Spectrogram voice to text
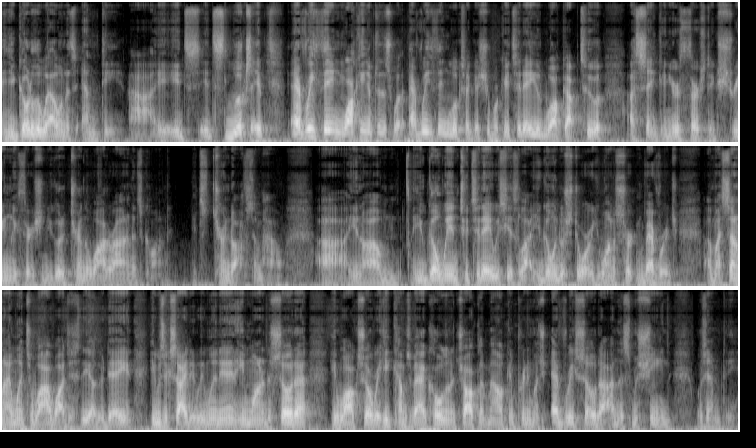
and you go to the well and it's empty. Uh, it's it's looks it, everything walking up to this well, everything looks like should work. Okay, today you'd walk up to a, a, sink and you're thirsty, extremely thirsty, and you go to turn the water on and it's gone. It's turned off somehow. Uh, you know, um, you go into today, we see this a lot. You go into a store, you want a certain beverage. Uh, my son and I went to Wawa just the other day, and he was excited. We went in, he wanted a soda. He walks over, he comes back holding a chocolate milk, and pretty much every soda on this machine was empty.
